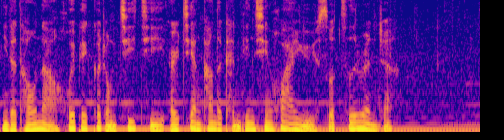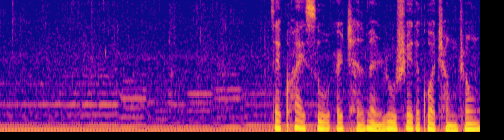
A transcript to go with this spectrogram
你的头脑会被各种积极而健康的肯定性话语所滋润着。在快速而沉稳入睡的过程中，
